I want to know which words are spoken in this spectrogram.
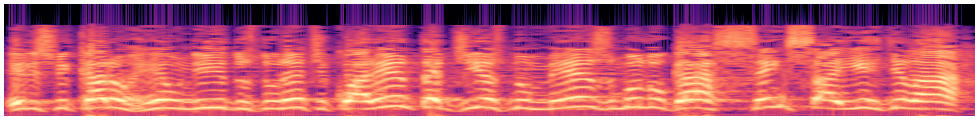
Eles ficaram reunidos durante 40 dias no mesmo lugar, sem sair de lá.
